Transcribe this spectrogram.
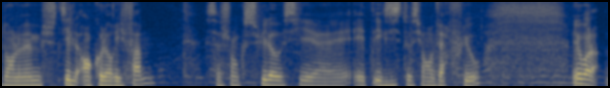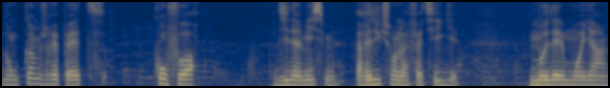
dans le même style en coloris femme, sachant que celui-là aussi euh, existe aussi en vert fluo. Et voilà, donc comme je répète, confort, dynamisme, réduction de la fatigue, modèle moyen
